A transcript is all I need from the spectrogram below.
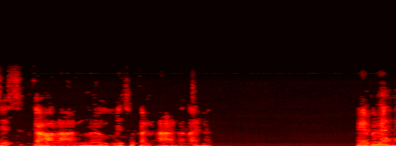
เจ็ดสิบเก้าล้านเริ่มไม่ใช่ปัญหาเท่าไหร่นะโอเคไปเลย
